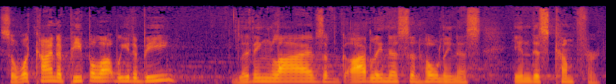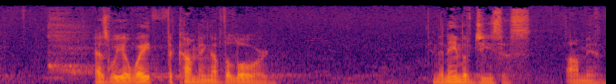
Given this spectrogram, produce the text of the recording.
So, what kind of people ought we to be? Living lives of godliness and holiness in this comfort as we await the coming of the Lord. In the name of Jesus, amen.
